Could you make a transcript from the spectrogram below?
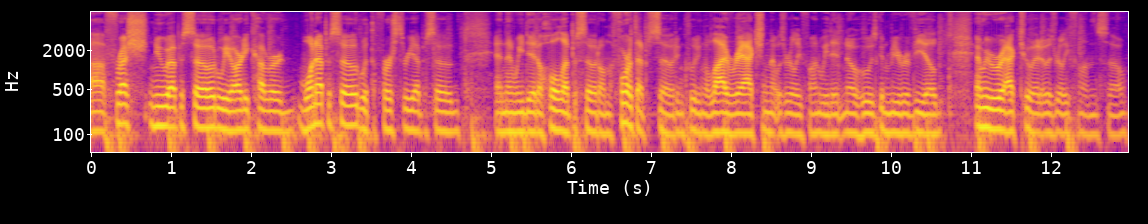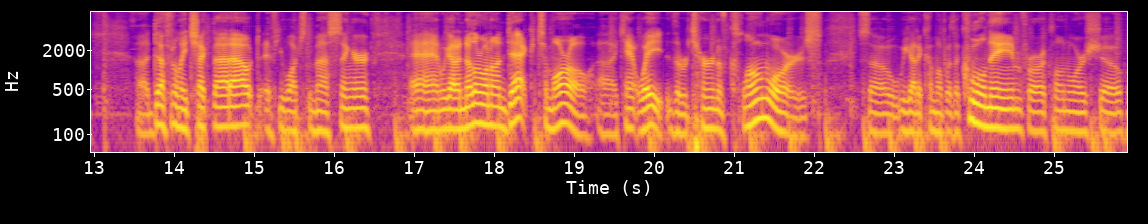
uh, fresh new episode. We already covered one episode with the first three episodes, and then we did a whole episode on the fourth episode, including a live reaction that was really fun. We didn't know who was going to be revealed, and we react to it. It was really fun. So, uh, definitely check that out if you watch The Masked Singer. And we got another one on deck tomorrow. Uh, I can't wait. The return of Clone Wars. So we got to come up with a cool name for our Clone Wars show.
